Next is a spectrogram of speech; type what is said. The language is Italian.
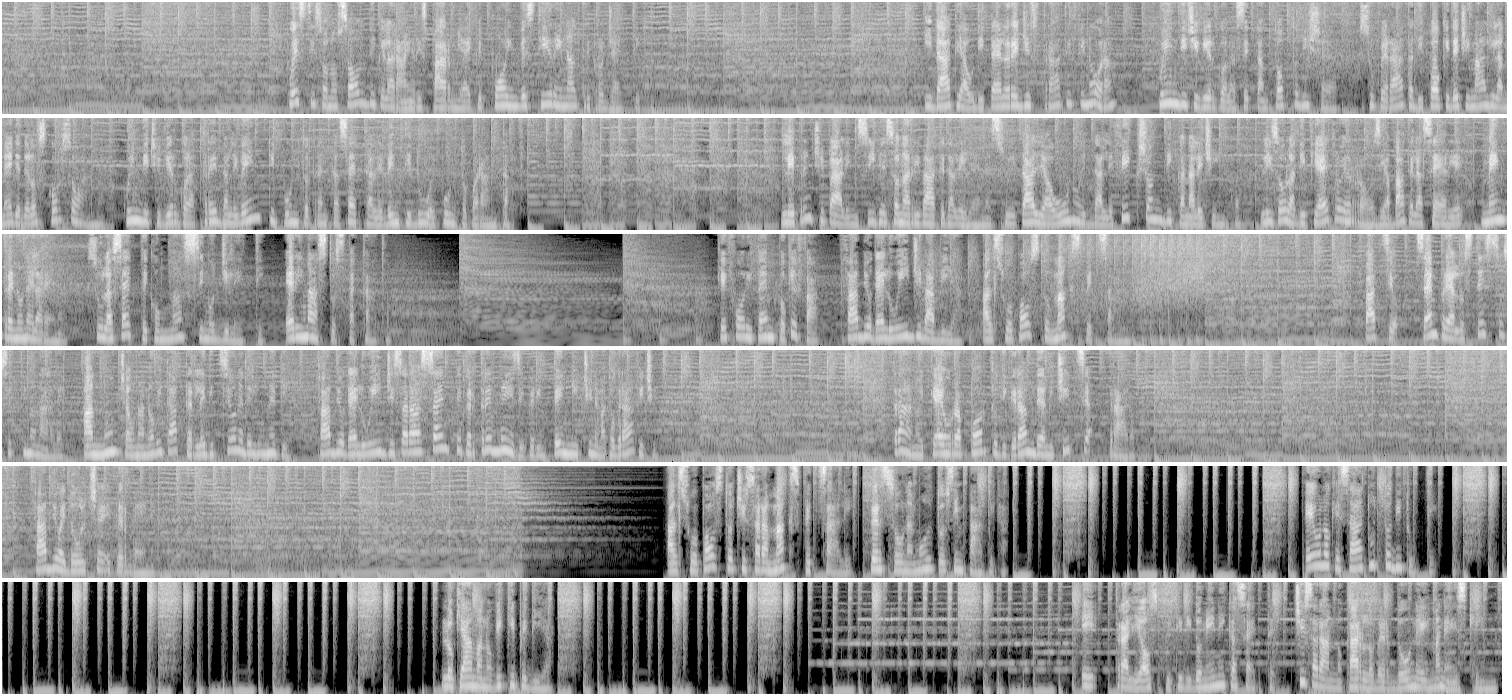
Questi sono soldi che la Rai risparmia e che può investire in altri progetti. I dati Auditel registrati finora? 15,78 di share, superata di pochi decimali la media dello scorso anno, 15,3 dalle 20.37 alle 22.40. Le principali insidie sono arrivate dalle Iene su Italia 1 e dalle fiction di Canale 5, L'isola di Pietro e Rosia batte la serie, mentre non è l'arena, sulla 7 con Massimo Giletti, è rimasto staccato. Che fuori tempo che fa, Fabio De Luigi va via, al suo posto Max Pezzali. Fazio, sempre allo stesso settimanale, annuncia una novità per l'edizione del lunedì, Fabio De Luigi sarà assente per tre mesi per impegni cinematografici. Tra noi che è un rapporto di grande amicizia, raro. Fabio è dolce e per bene. Al suo posto ci sarà Max Pezzali, persona molto simpatica. È uno che sa tutto di tutti. Lo chiamano Wikipedia. E, tra gli ospiti di Domenica 7, ci saranno Carlo Verdone e Maneskin.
